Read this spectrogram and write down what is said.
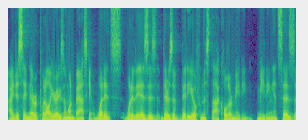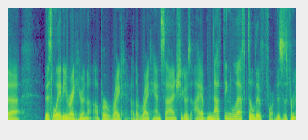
I just say never put all your eggs in one basket. What it's what it is is there's a video from the stockholder meeting. Meeting. It says. Uh, this lady right here in the upper right, or the right hand side, she goes, I have nothing left to live for. This is from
